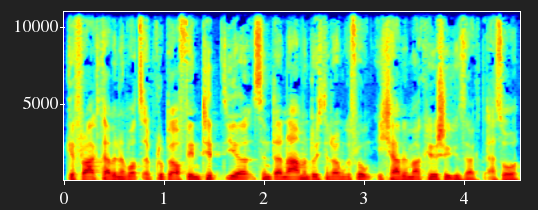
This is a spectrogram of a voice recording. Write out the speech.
gefragt habe in der WhatsApp-Gruppe, auf wen tippt ihr, sind da Namen durch den Raum geflogen. Ich habe Mark Hirschi gesagt. Also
